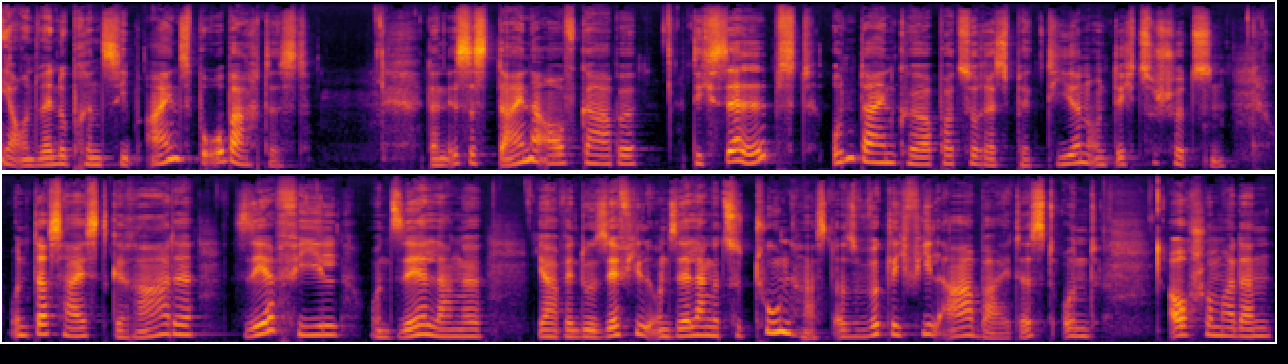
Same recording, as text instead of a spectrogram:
Ja, und wenn du Prinzip 1 beobachtest, dann ist es deine Aufgabe, dich selbst und deinen Körper zu respektieren und dich zu schützen. Und das heißt gerade sehr viel und sehr lange, ja, wenn du sehr viel und sehr lange zu tun hast, also wirklich viel arbeitest und auch schon mal dann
